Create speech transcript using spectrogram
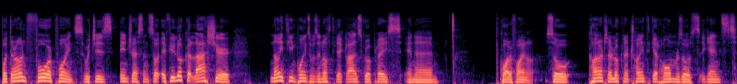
but they're on four points, which is interesting. So if you look at last year, 19 points was enough to get Glasgow a place in a quarter final. So Connacht are looking at trying to get home results against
